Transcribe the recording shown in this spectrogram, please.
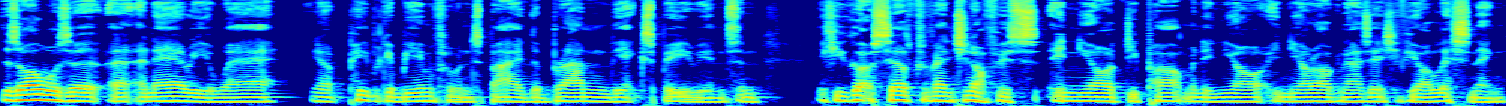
there's always a, a, an area where you know people can be influenced by the brand, the experience, and if you've got a sales prevention office in your department, in your in your organisation, if you're listening,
